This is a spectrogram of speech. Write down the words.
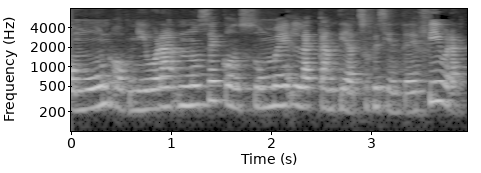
común, omnívora, no se consume la cantidad suficiente de fibra.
